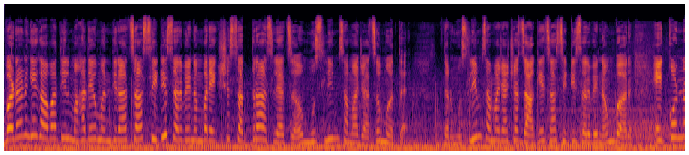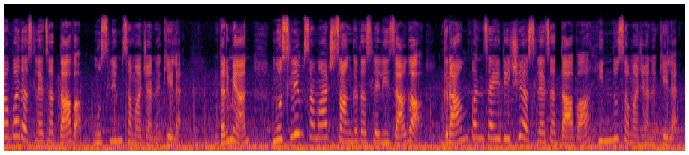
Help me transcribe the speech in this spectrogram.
वडणगे गावातील महादेव मंदिराचा सिटी सर्वे नंबर एकशे सतरा असल्याचं मुस्लिम समाजाचं मत आहे. तर मुस्लिम समाजाच्या जागेचा सिटी सर्वे नंबर एकोणनव्वद असल्याचा दावा मुस्लिम समाजानं केलाय. दरम्यान मुस्लिम समाज सांगत असलेली जागा ग्रामपंचायतीची असल्याचा दावा हिंदू समाजानं केलाय.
